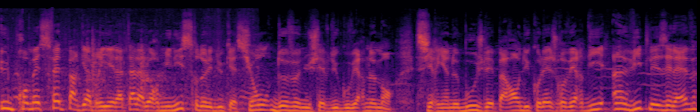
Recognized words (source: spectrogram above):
Une promesse faite par Gabriel Attal, alors ministre de l'Éducation, devenu chef du gouvernement. Si rien ne bouge, les parents du collège Reverdy invitent les élèves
